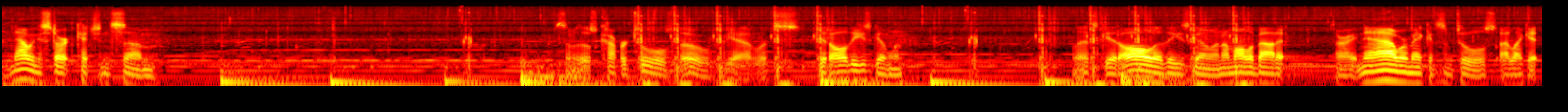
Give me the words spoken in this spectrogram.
now we can start catching some some of those copper tools. Oh, yeah, let's get all these going. Let's get all of these going. I'm all about it. All right, now we're making some tools. I like it.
